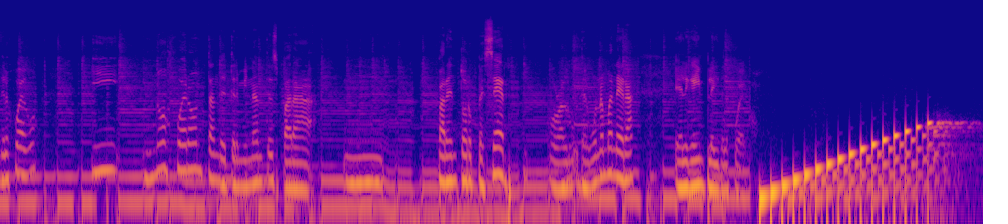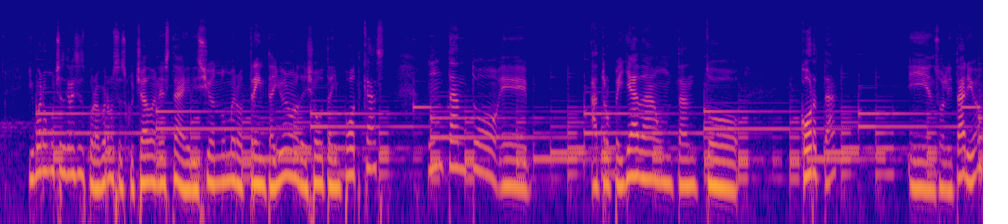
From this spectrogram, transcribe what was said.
del juego y no fueron tan determinantes para, mm, para entorpecer por, de alguna manera el gameplay del juego. Y bueno, muchas gracias por habernos escuchado en esta edición número 31 de Showtime Podcast. Un tanto eh, atropellada, un tanto corta y en solitario.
